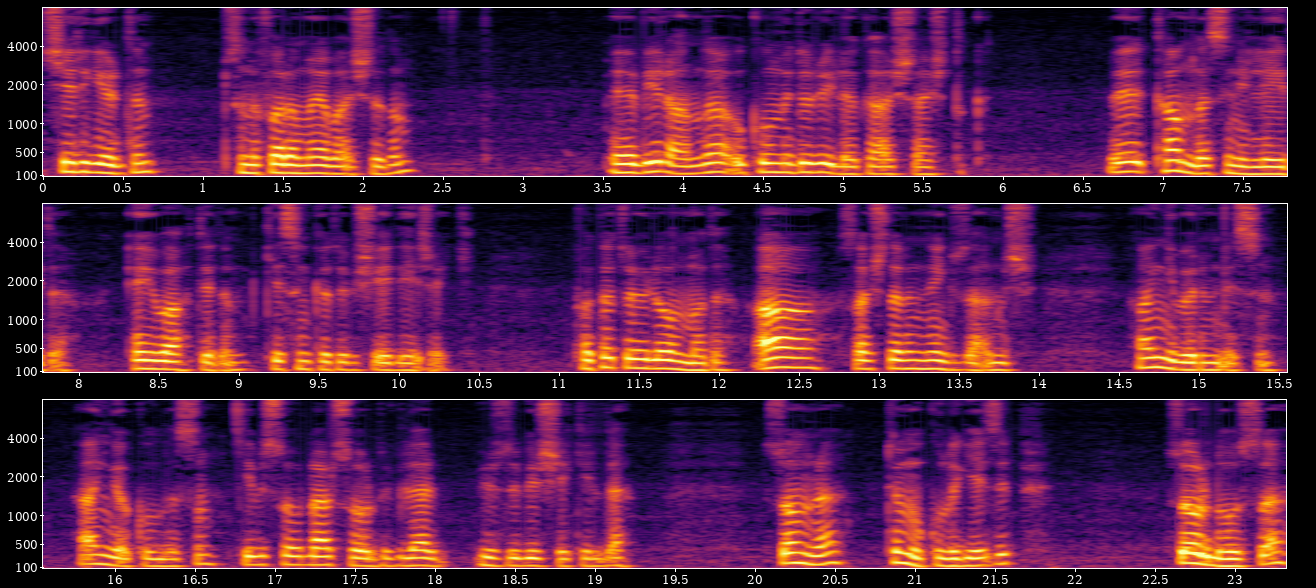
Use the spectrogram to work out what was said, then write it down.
İçeri girdim, sınıf aramaya başladım. Ve bir anda okul müdürüyle karşılaştık. Ve tam da sinirliydi. Eyvah dedim, kesin kötü bir şey diyecek. Fakat öyle olmadı. Aa, saçların ne güzelmiş. Hangi bölümdesin? Hangi okuldasın? gibi sorular sordu güler yüzlü bir şekilde. Sonra tüm okulu gezip zor da olsa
